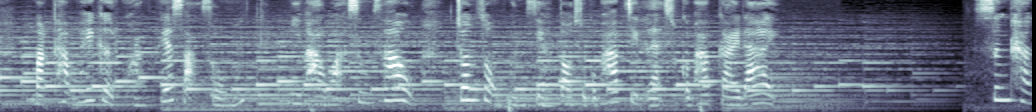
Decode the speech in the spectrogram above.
ำ มักทำให้เกิดความเครียดสะสม มีภาวะซึมเศร้า จนส่งผลเสียงต่อสุขภาพจิตและสุขภาพกายได้ซึ่งทาง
